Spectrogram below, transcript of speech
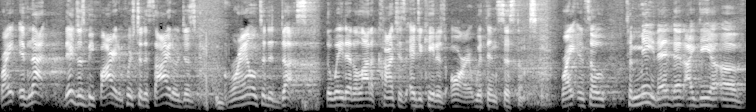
right? If not, they'll just be fired and pushed to the side or just ground to the dust the way that a lot of conscious educators are within systems, right? And so to me, that, that idea of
